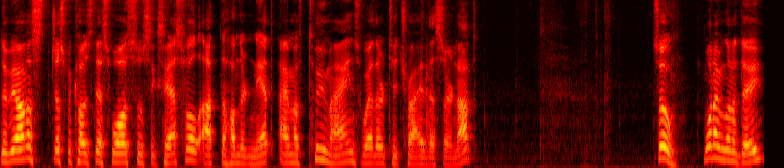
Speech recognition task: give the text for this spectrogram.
to be honest, just because this was so successful at the 108, I'm of two minds whether to try this or not. So, what I'm going to do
